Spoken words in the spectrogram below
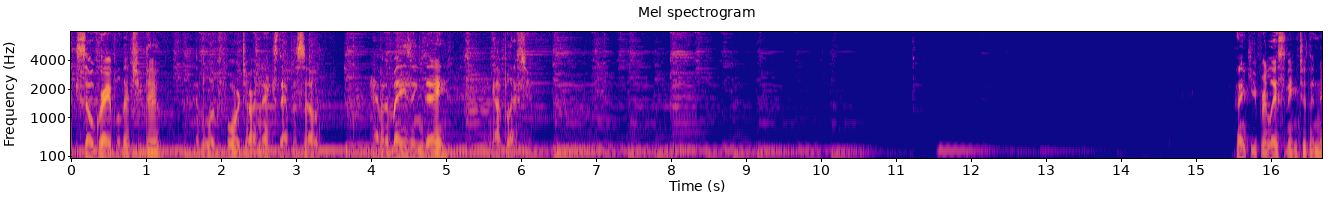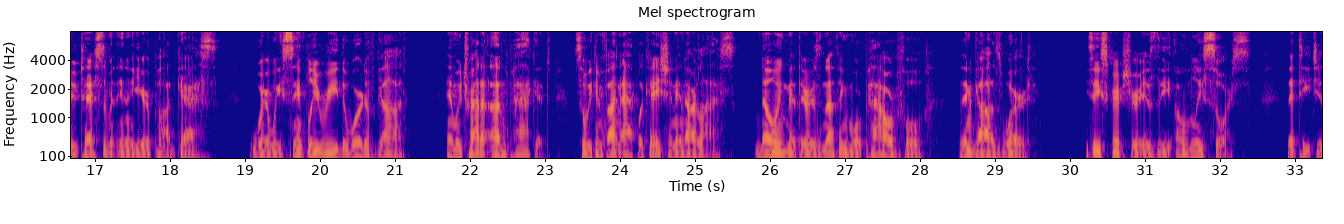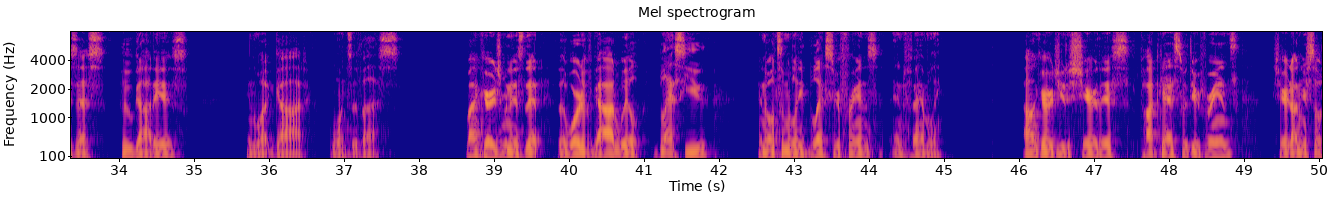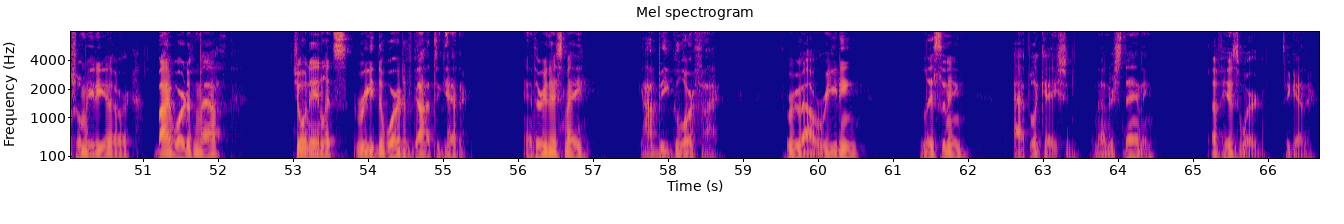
So grateful that you do and look forward to our next episode. Have an amazing day and God bless you. Thank you for listening to the New Testament in a Year podcast, where we simply read the Word of God and we try to unpack it so we can find application in our lives, knowing that there is nothing more powerful than God's Word. You see, Scripture is the only source that teaches us who God is and what God wants of us. My encouragement is that the Word of God will bless you and ultimately bless your friends and family. I'll encourage you to share this podcast with your friends, share it on your social media or by word of mouth. Join in, let's read the Word of God together. And through this, may God be glorified through our reading, listening, application, and understanding of His Word together.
